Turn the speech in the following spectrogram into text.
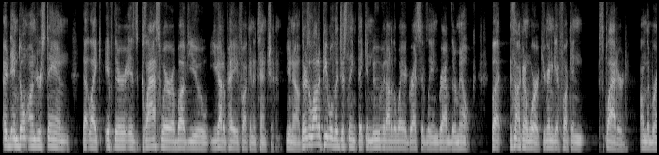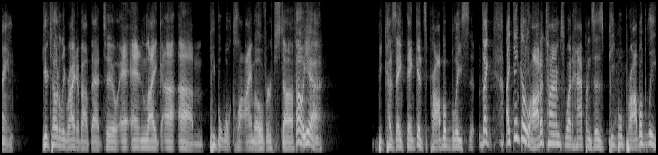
and, and don't understand that like if there is glassware above you you got to pay fucking attention you know? There's a lot of people that just think they can move it out of the way aggressively and grab their milk but it's not going to work. You're going to get fucking splattered on the brain you're totally right about that too. And, and like uh, um, people will climb over stuff. Oh yeah. Because they think it's probably like I think a lot of times what happens is people probably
